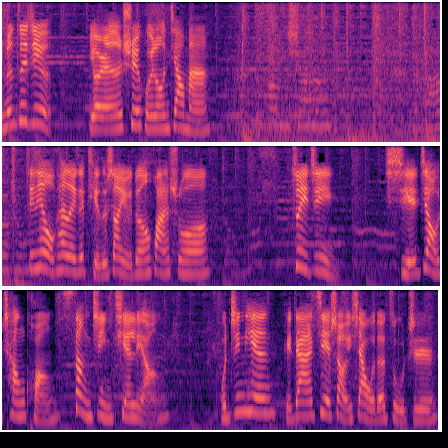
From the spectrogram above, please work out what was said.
你们最近有人睡回笼觉吗？今天我看到一个帖子上有一段话说，最近邪教猖狂，丧尽天良。我今天给大家介绍一下我的组织，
